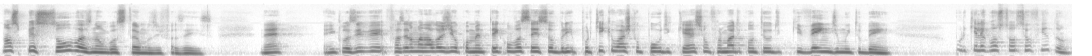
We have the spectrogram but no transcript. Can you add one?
Nós pessoas não gostamos de fazer isso, né? Inclusive, fazendo uma analogia, eu comentei com vocês sobre por que, que eu acho que o podcast é um formato de conteúdo que vende muito bem. Porque ele é gostoso do seu ouvido,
